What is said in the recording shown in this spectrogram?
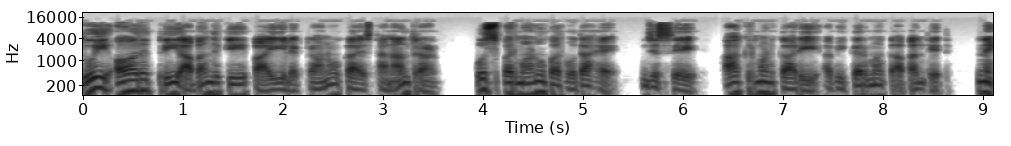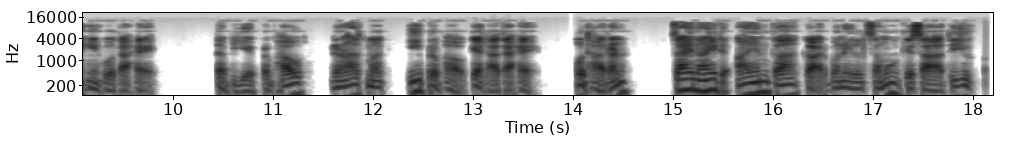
दुई और त्रि आबंध के पाई इलेक्ट्रॉनों का स्थानांतरण उस परमाणु पर होता है, जिससे आक्रमणकारी अभिकर्मक आबंधित नहीं होता है। तब ये प्रभाव ऋणात्मक ई प्रभाव कहलाता है। उदाहरण साइनाइड आयन का कार्बोनिल समूह के साथ युक्त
